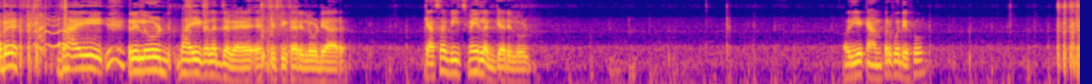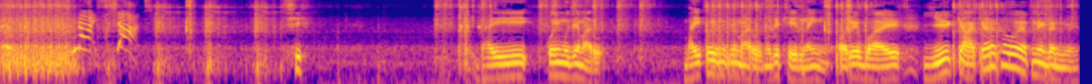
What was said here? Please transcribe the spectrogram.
अबे भाई रिलोड भाई गलत जगह है एफ़ का रिलोड यार। कैसा बीच में ही लग गया रिलोड और ये कैंपर को देखो। भाई कोई मुझे मारो। भाई कोई मुझे मारो मुझे खेलना ही नहीं। अरे भाई ये क्या क्या रखा हुआ है अपने गन में?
